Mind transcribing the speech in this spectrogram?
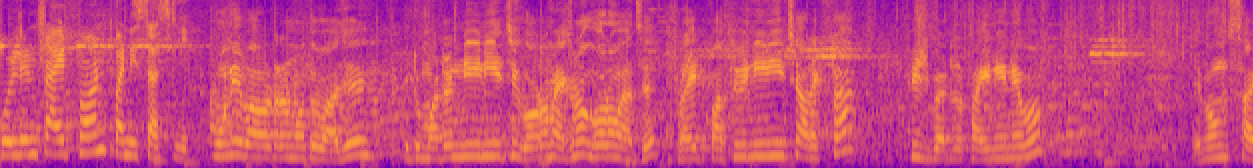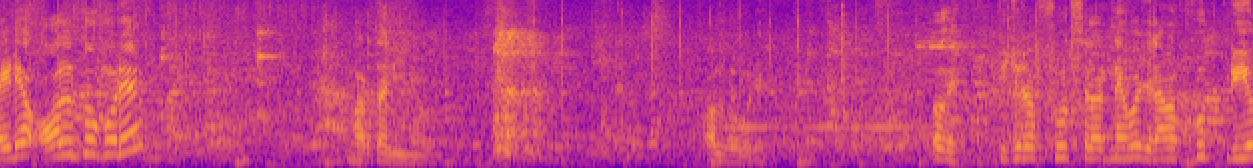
golden fried prawn paneer shashlik পৌনে বারোটার মতো বাজে। একটু মাটন নিয়ে নিয়েছি গরম এখনও গরম আছে। ফ্রাইড পাতুরি নিয়ে নিয়েছি আরেকটা। ফিশ ব্যাটার ফ্রাই নিয়ে নেব। এবং সাইডে অল্প করে ভর্তা নিয়ে নেব। অল্প করে। ওকে কিছুটা ফ্রুট স্যালাড নেব যেটা আমার খুব প্রিয়।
